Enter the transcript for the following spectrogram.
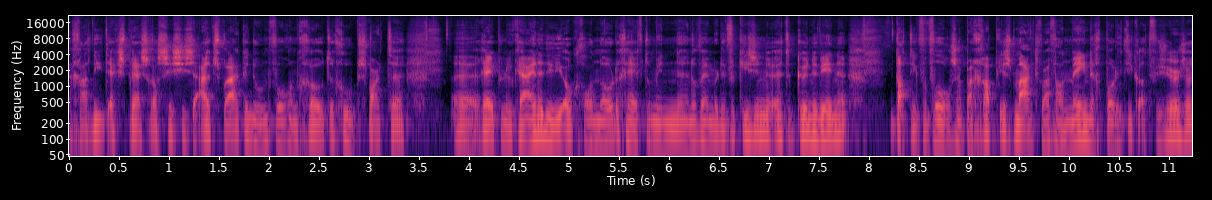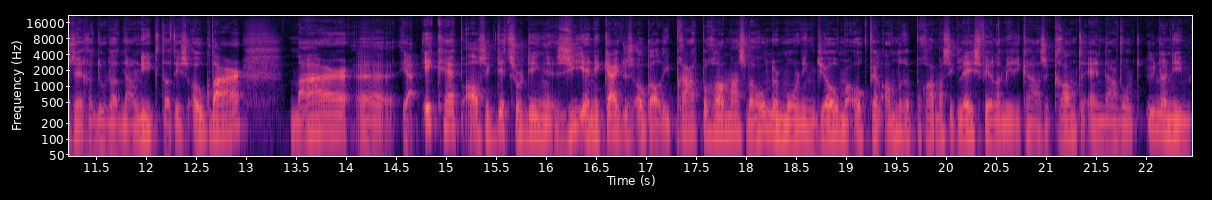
gaat niet expres racistische uitspraken doen voor een grote groep zwarte republikeinen, die hij ook gewoon nodig heeft om in november de verkiezingen te kunnen winnen. Dat hij vervolgens een paar grapjes maakt waarvan menig politiek adviseur zou zeggen: doe dat nou niet, dat is ook waar. Maar ja, ik heb als ik dit soort dingen zie, en ik kijk dus ook al die praatprogramma's, waaronder Morning Joe, maar ook veel andere programma's. Ik lees veel Amerikaanse kranten en daar wordt unaniem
